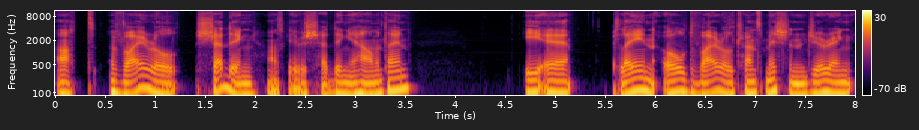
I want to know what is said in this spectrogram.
at viral shedding, han skriver shedding i hermetegn, i a plain old viral transmission during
